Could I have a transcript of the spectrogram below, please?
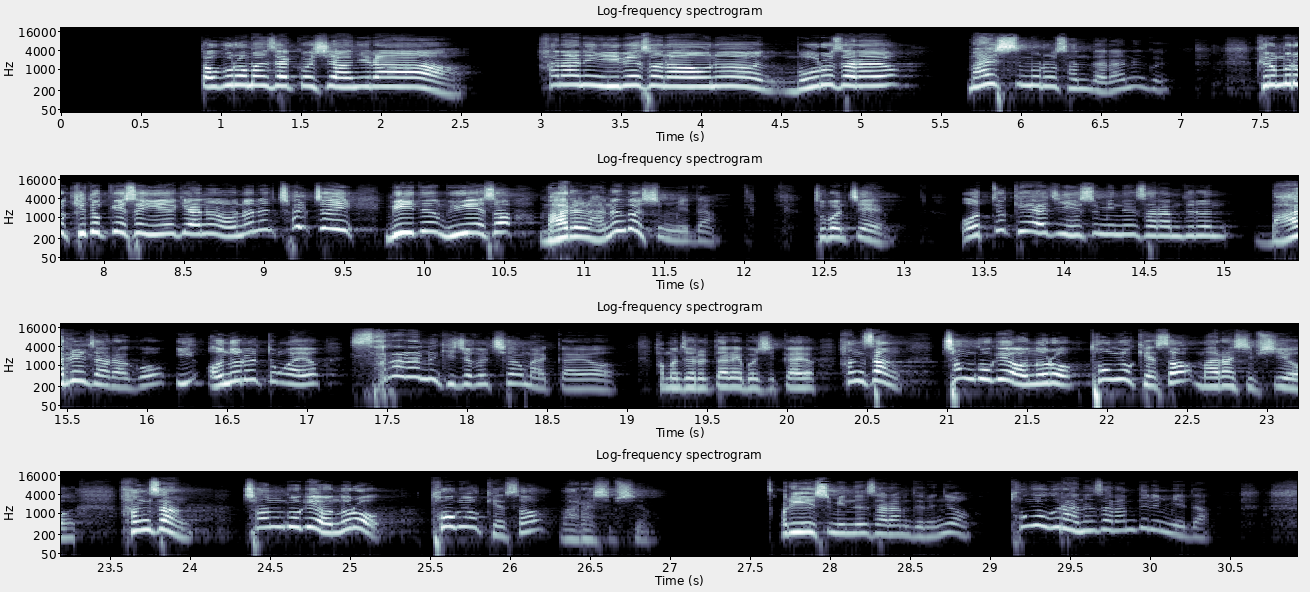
떡으로만 살 것이 아니라 하나님 입에서 나오는 뭐로 살아요? 말씀으로 산다라는 거예요. 그러므로 기독교에서 이야기하는 언어는 철저히 믿음 위에서 말을 하는 것입니다. 두 번째, 어떻게 해야지 예수 믿는 사람들은 말을 잘하고 이 언어를 통하여 살아나는 기적을 체험할까요? 한번 저를 따라해 보실까요? 항상 천국의 언어로 통역해서 말하십시오. 항상 천국의 언어로 통역해서 말하십시오. 우리 예수 믿는 사람들은요, 통역을 하는 사람들입니다.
